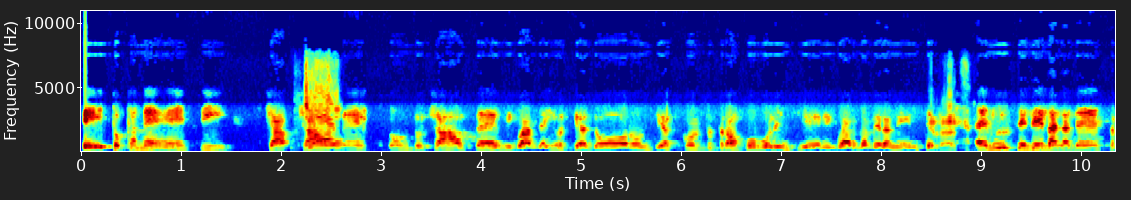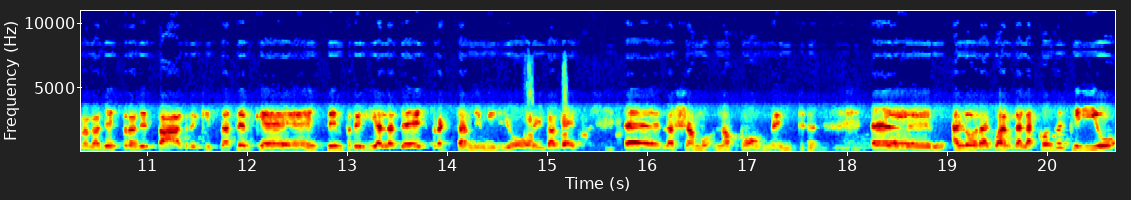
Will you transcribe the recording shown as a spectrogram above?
E tocca a me? eh? Sì. Ciao, ciao, Ciao. Sammy, pronto, ciao Sammy, guarda io ti adoro, ti ascolto troppo volentieri, guarda veramente. Eh, lui sedeva alla destra, alla destra del padre, chissà perché, è sempre lì alla destra stanno i migliori, vabbè, Eh, lasciamo no comment. Eh, allora, guarda, la cosa che io,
